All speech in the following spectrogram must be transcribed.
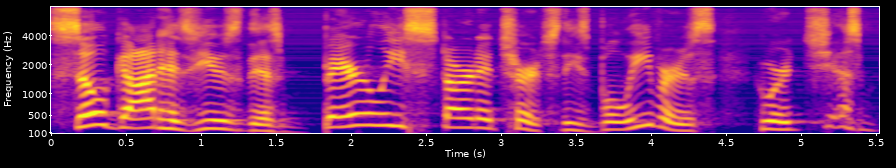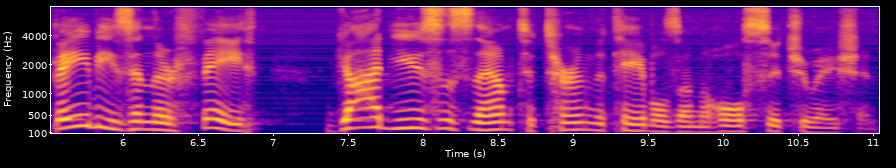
so God has used this barely started church, these believers who are just babies in their faith, God uses them to turn the tables on the whole situation.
